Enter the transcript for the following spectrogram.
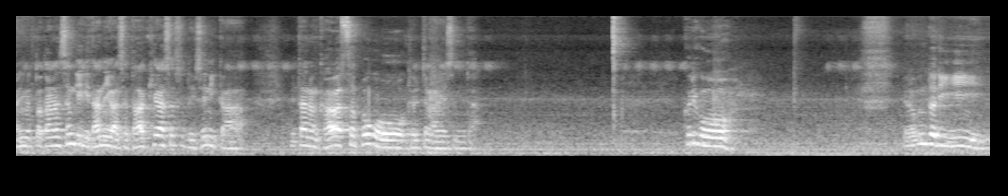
아니면 또 다른 성격이 다녀가서 다 캐갔을 수도 있으니까 일단은 가서 보고 결정하겠습니다. 그리고 여러분들이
